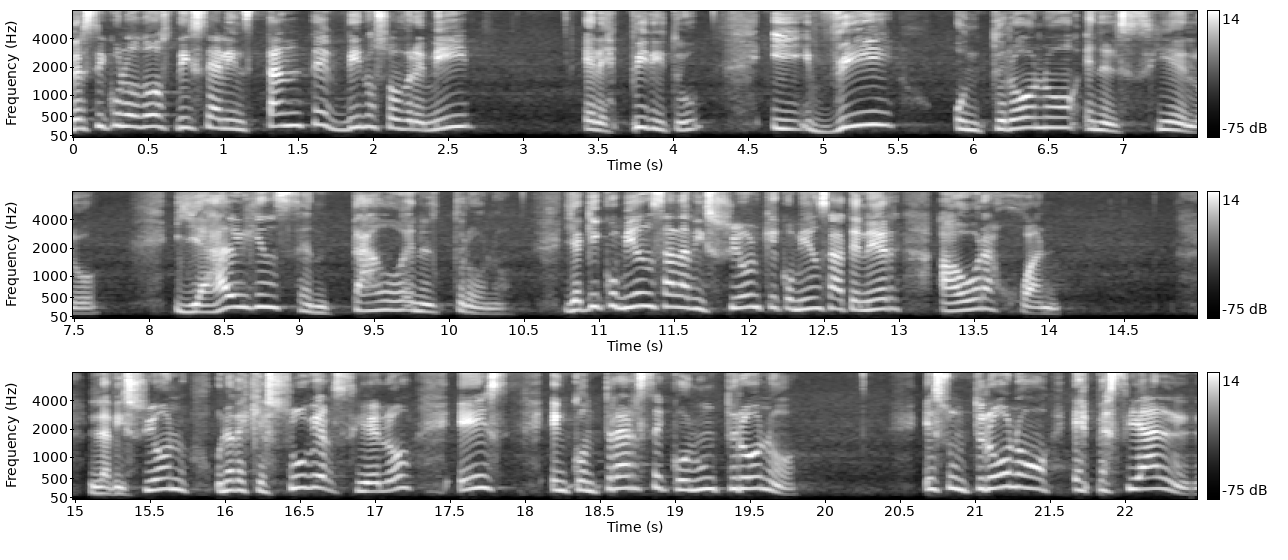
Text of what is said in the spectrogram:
Versículo 2 dice, al instante vino sobre mí el Espíritu y vi un trono en el cielo y a alguien sentado en el trono. Y aquí comienza la visión que comienza a tener ahora Juan. La visión, una vez que sube al cielo, es encontrarse con un trono. Es un trono especial.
